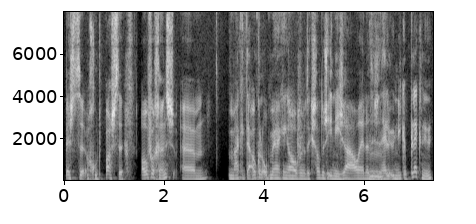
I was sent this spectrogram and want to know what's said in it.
best uh, goed paste. Overigens um, maak ik daar ook een opmerking over. Want ik zat dus in die zaal en het is een mm. hele unieke plek nu.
